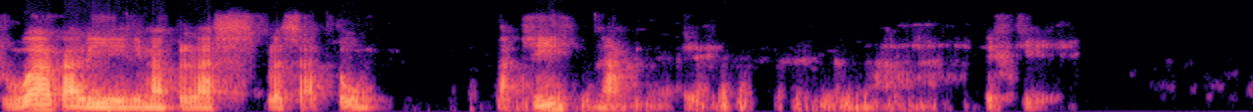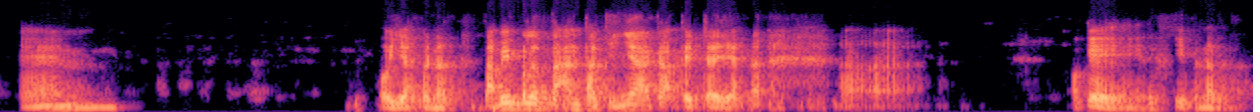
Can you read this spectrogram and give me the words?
2 kali 15 plus 1 bagi 6. Oke. Nah, N Oh iya benar. Tapi peletakan baginya agak beda ya. Oke, Rifki benar.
